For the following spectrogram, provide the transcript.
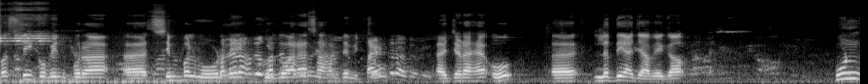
ਬਸਤੀ ਗੋਬਿੰਦਪੁਰਾ ਸਿੰਬਲ ਮੋੜ ਦੇ ਗੁਰਦੁਆਰਾ ਸਾਹਿਬ ਦੇ ਵਿੱਚੋਂ ਜਿਹੜਾ ਹੈ ਉਹ ਲੱਦਿਆ ਜਾਵੇਗਾ। ਹੁਣ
